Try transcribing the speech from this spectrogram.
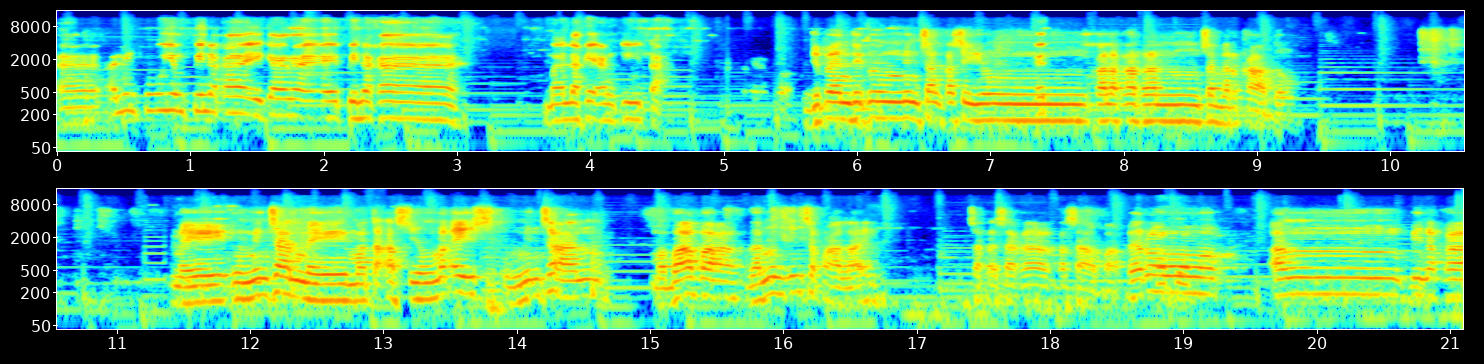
ah, alin po yung pinaka, ika nga, eh, pinaka malaki ang kita? Depende kung minsan kasi yung kalakaran sa merkado. May kung minsan may mataas yung mais, kung minsan mababa, ganun din sa palay. Saka sa kasaba. Pero ang pinaka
